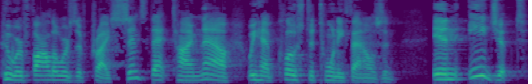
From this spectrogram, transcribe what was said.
who were followers of Christ. Since that time now, we have close to 20,000. In Egypt,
